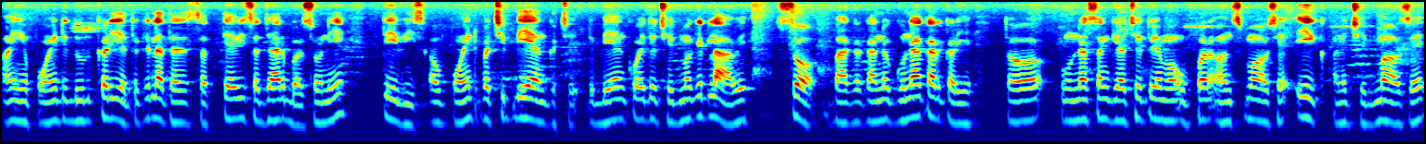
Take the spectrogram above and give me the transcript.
અહીંયા પોઈન્ટ દૂર કરીએ તો કેટલા થશે? સત્યાવીસ હજાર બસોને ત્રેવીસ. હવે પોઈન્ટ પછી બે અંક છે. તો બે અંક હોય તો છેદમાં કેટલા આવે? સો. ભાગાકારનો ગુણાકાર કરીએ તો પૂર્ણ સંખ્યા છે તો એમાં ઉપર અંશમાં આવશે એક અને છેદમાં આવશે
